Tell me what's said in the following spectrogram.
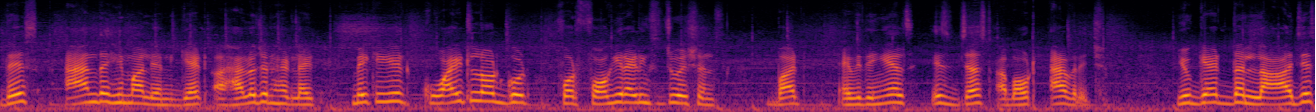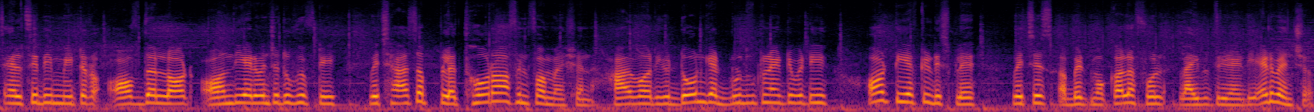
This and the Himalayan get a halogen headlight making it quite a lot good for foggy riding situations but everything else is just about average. You get the largest LCD meter of the lot on the Adventure 250 which has a plethora of information. However, you don't get Bluetooth connectivity or TFT display which is a bit more colorful like the 390 Adventure.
